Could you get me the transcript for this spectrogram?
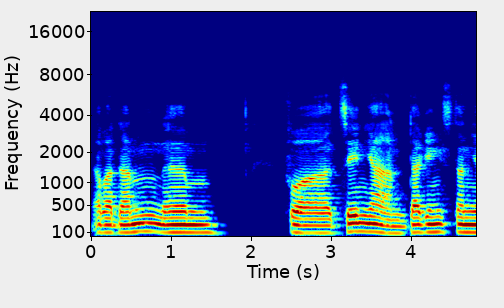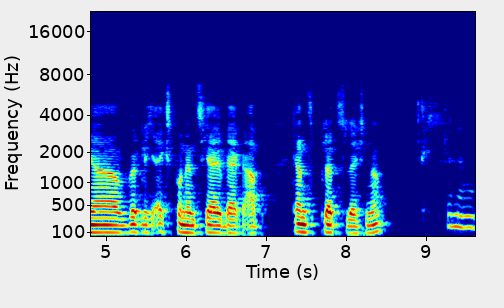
Aber dann ähm, vor zehn Jahren, da ging es dann ja wirklich exponentiell bergab. ganz plötzlich, ne? Genau.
